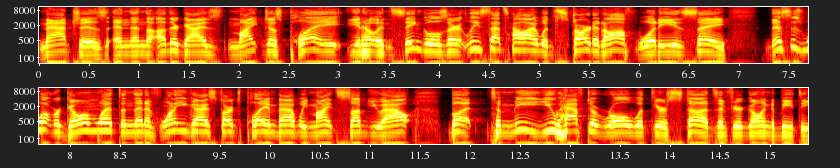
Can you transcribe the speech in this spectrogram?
matches. And then the other guys might just play, you know, in singles, or at least that's how I would start it off, Woody, is say, this is what we're going with. And then if one of you guys starts playing bad, we might sub you out. But to me, you have to roll with your studs if you're going to beat the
